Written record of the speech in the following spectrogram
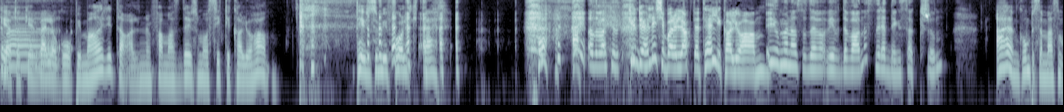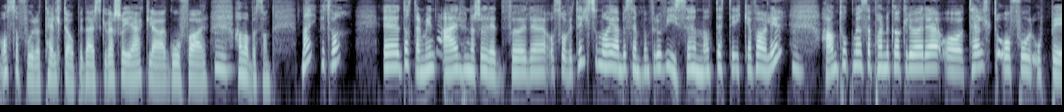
Gøy at dere velger å gå opp i Maridalen. Det er jo som å sitte i Karl Johan. Det er jo så mye folk der. Ja, det var ikke Kunne du heller ikke bare lagt deg til i Karl Johan? Jo, men altså, det var, det var nesten redningsaksjon. Jeg har en kompis av meg som også for og telta oppi der, skulle være så jækla god far. Han var bare sånn, nei, vet du hva? Eh, datteren min er, hun er så redd for eh, å sove i telt, så nå har jeg bestemt meg for å vise henne at dette ikke er farlig. Han tok med seg pannekakerøre og telt og for opp i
